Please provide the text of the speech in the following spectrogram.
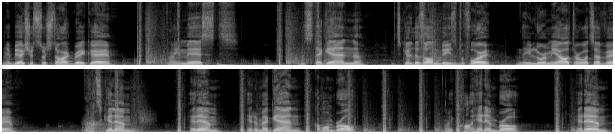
Maybe I should switch to Heartbreaker. I missed. Missed again. Let's kill the zombies before they lure me out or whatever. Let's kill him. Hit him. Hit him again. Come on, bro. I can't hit him, bro. Hit him.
